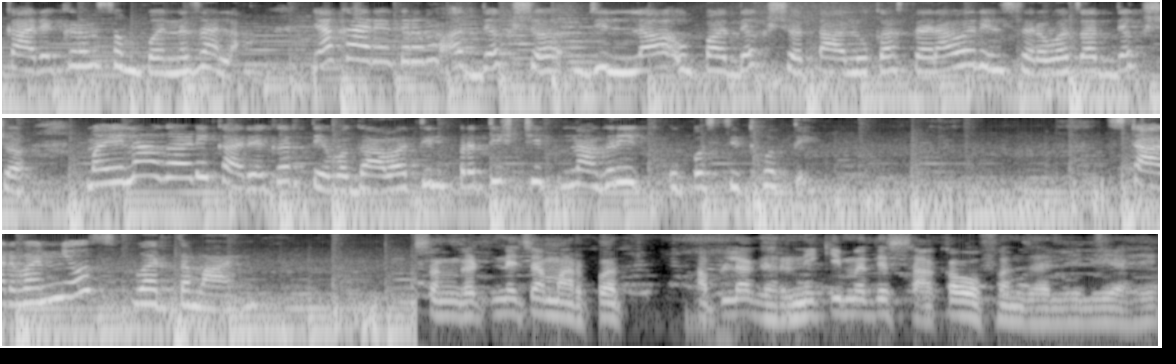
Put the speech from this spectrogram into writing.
कार्यक्रम संपन्न झाला. या कार्यक्रम अध्यक्ष जिल्हा उपाध्यक्ष तालुका स्तरावरील सर्वच अध्यक्ष महिला आघाडी कार्यकर्ते व गावातील प्रतिष्ठित नागरिक उपस्थित होते. स्टार वन न्यूज वर्तमान. संघटनेच्या मार्फत आपल्या घरनिकीमध्ये शाखा ओपन झालेली आहे.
